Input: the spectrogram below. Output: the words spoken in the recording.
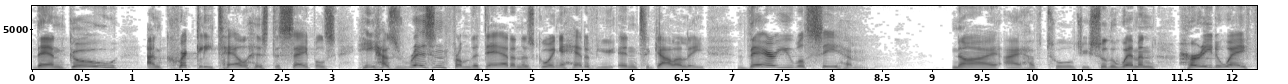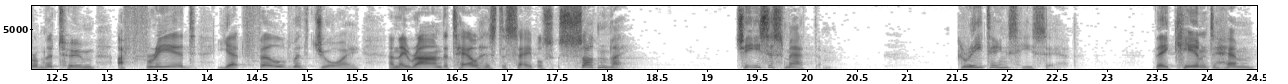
Then go and quickly tell his disciples, He has risen from the dead and is going ahead of you into Galilee. There you will see him. Now I have told you. So the women hurried away from the tomb, afraid yet filled with joy, and they ran to tell his disciples. Suddenly, Jesus met them. Greetings, he said. They came to him,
